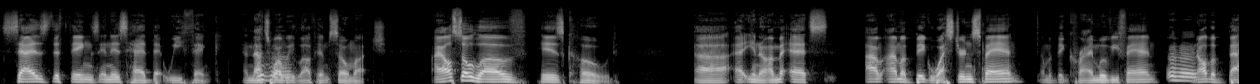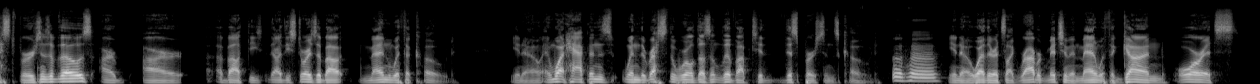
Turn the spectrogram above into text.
says the things in his head that we think, and that's why we love him so much. I also love his code. Uh, you know, I'm it's I'm, I'm a big westerns fan. I'm a big crime movie fan, and all the best versions of those are are about these are these stories about men with a code. You know, and what happens when the rest of the world doesn't live up to this person's code Mm-hmm. you know, whether it's like Robert Mitchum and Man with a Gun or it's,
